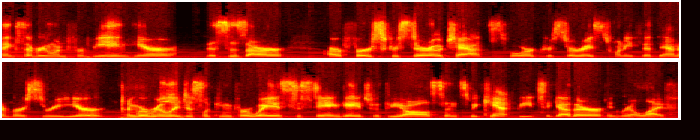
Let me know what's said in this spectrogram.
Thanks everyone for being here. This is our our first Cristero chats for Cristo Rey's 25th anniversary year. And we're really just looking for ways to stay engaged with you all since we can't be together in real life.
